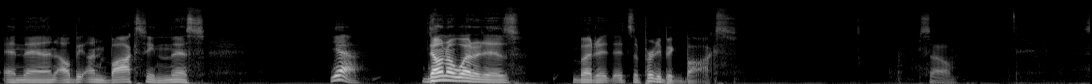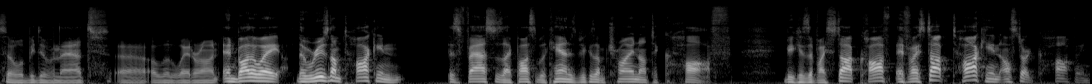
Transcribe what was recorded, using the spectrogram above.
and then I'll be unboxing this. Yeah, don't know what it is, but it, it's a pretty big box. So, so we'll be doing that uh, a little later on. And by the way, the reason I'm talking as fast as I possibly can is because I'm trying not to cough. Because if I stop cough, if I stop talking, I'll start coughing.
